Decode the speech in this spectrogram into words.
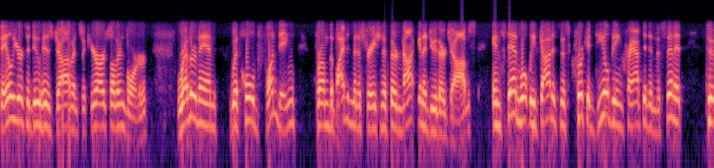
failure to do his job and secure our southern border, rather than withhold funding from the Biden administration if they're not going to do their jobs. Instead, what we've got is this crooked deal being crafted in the Senate to,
